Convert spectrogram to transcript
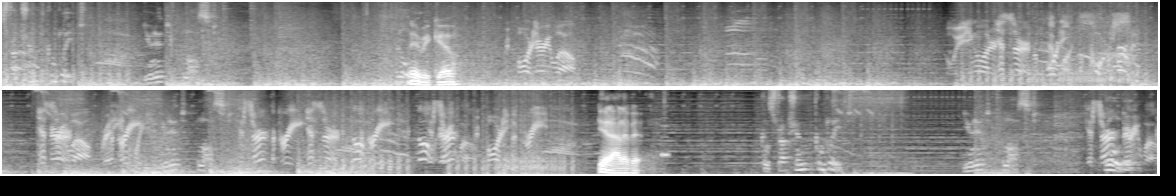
Construction complete. Unit lost. Building. There we go. Reporting. Very well. Awaiting orders. Yes, sir. Reporting. Of course. Affirmative. Yes, sir. Very well. Ready. Agreed. Unit lost. Yes, sir. Agreed. Yes, sir. Agreed. Yes, sir. Well. Reporting. Agreed. Get out of it. Construction complete. Unit lost. Yes, sir. Building. Very well.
